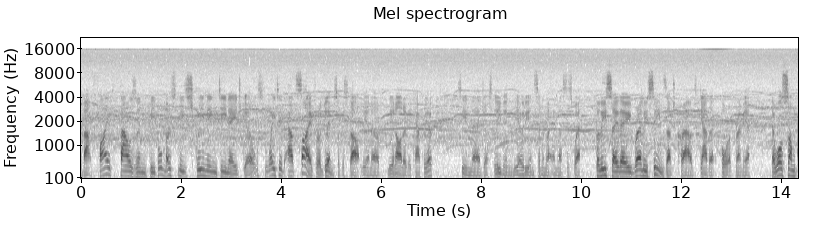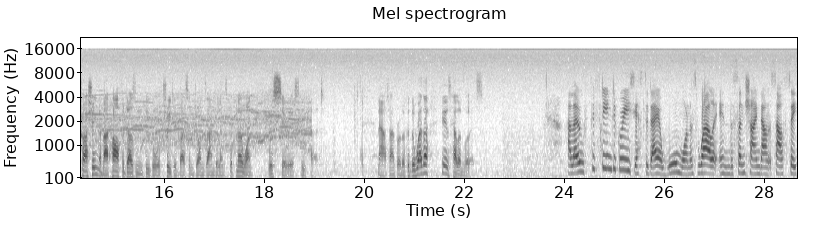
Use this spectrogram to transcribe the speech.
About 5,000 people, mostly screaming teenage girls, waited outside for a glimpse of the star, Leonardo DiCaprio, seen there just leaving the Odeon Cinema in Leicester Square. Police say they've rarely seen such crowds gather for a premiere. There was some crushing. About half a dozen people were treated by St John's Ambulance, but no one was seriously hurt. Now, time for a look at the weather. Here's Helen Willetts. Hello, 15 degrees yesterday, a warm one as well in the sunshine down at Southsea.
